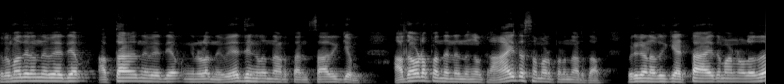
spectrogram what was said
ത്രിമധുര നിവേദ്യം അത്താഴ നിവേദ്യം ഇങ്ങനെയുള്ള നിവേദ്യങ്ങൾ നടത്താൻ സാധിക്കും. അതോടൊപ്പം തന്നെ നിങ്ങൾക്ക് ആയുധ സമർപ്പണം നടത്താം. ഒരു ഗണപതിക്ക് എട്ട് ആയുധമാണുള്ളത്.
